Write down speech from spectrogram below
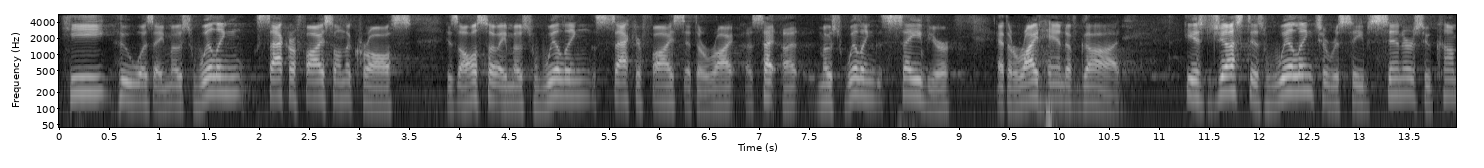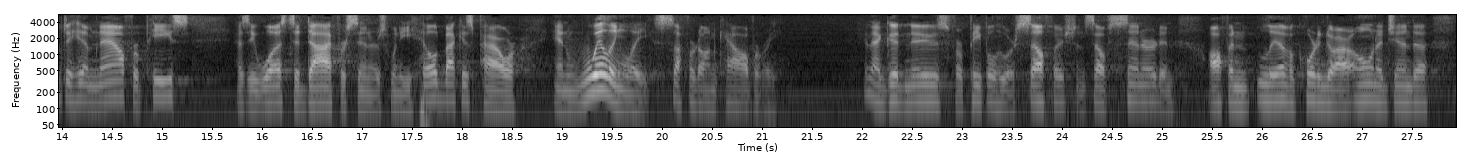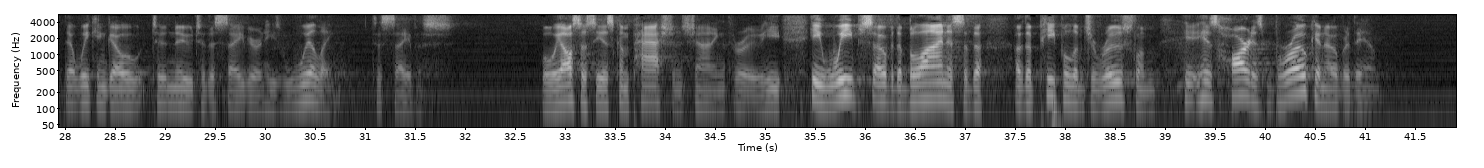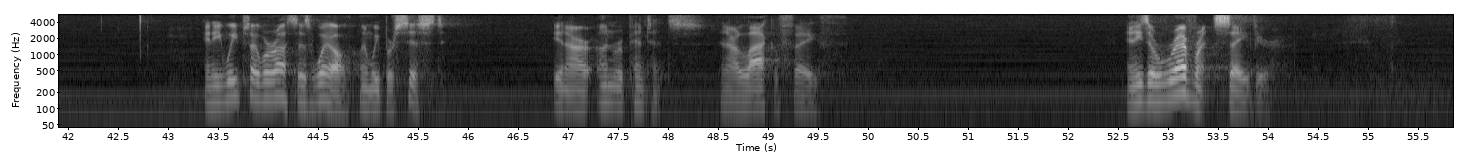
He who was a most willing sacrifice on the cross is also a most willing sacrifice at the right, uh, uh, most willing Savior at the right hand of God. He is just as willing to receive sinners who come to him now for peace as he was to die for sinners when he held back his power and willingly suffered on Calvary. Isn't that good news for people who are selfish and self centered and often live according to our own agenda, that we can go to new to the Savior, and He's willing to save us. Well, we also see His compassion shining through. He, he weeps over the blindness of the, of the people of Jerusalem. His heart is broken over them. And He weeps over us as well when we persist in our unrepentance in our lack of faith. And He's a reverent Savior.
